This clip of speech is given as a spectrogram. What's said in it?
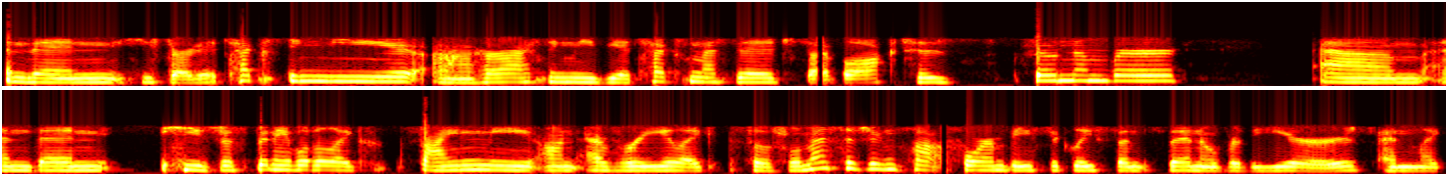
And then he started texting me, uh, harassing me via text message. So I blocked his phone number. Um, and then he's just been able to like find me on every like social messaging platform basically since then over the years. And like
